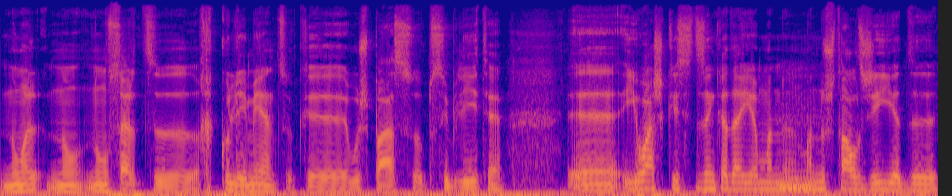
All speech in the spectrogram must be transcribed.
num, num, num certo recolhimento que o espaço possibilita eh, e eu acho que isso desencadeia uma, uma nostalgia de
